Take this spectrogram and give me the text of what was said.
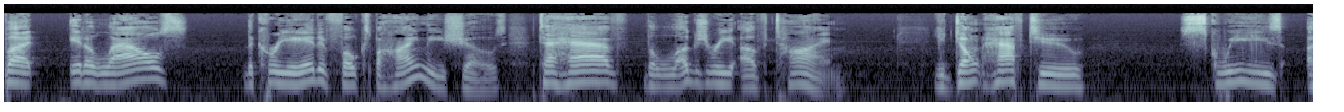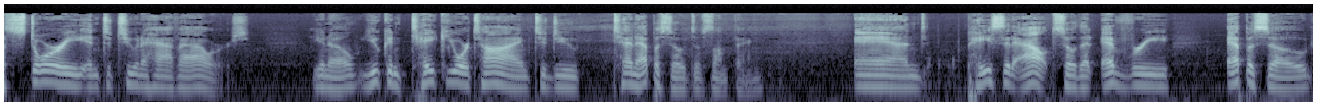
but it allows the creative folks behind these shows to have the luxury of time. You don't have to squeeze a story into two and a half hours. You know, you can take your time to do 10 episodes of something and pace it out so that every episode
